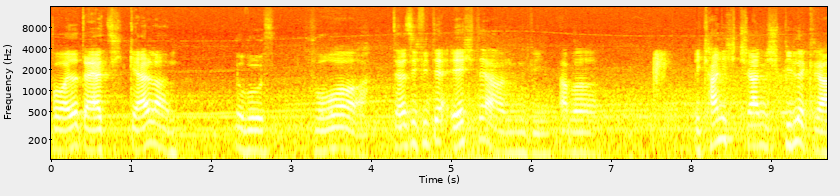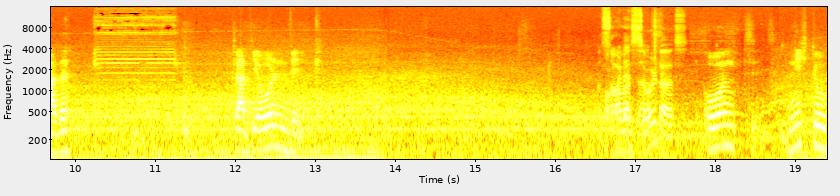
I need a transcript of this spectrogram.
Boah, Alter, der hört sich geil an. Der Bus. Boah, der hört sich wie der echte an Wien. Aber ich kann nicht schreiben, ich spiele gerade. Gladiolenweg. Was Boah, soll denn was das? soll das? Und nicht du,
